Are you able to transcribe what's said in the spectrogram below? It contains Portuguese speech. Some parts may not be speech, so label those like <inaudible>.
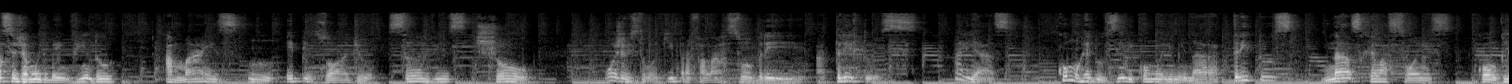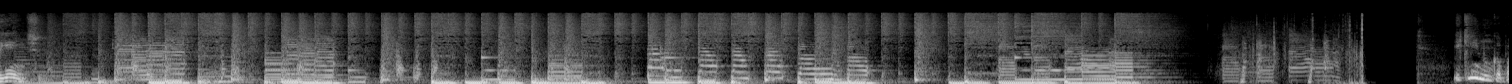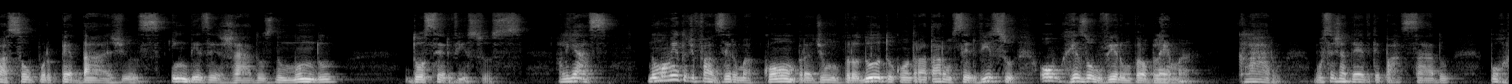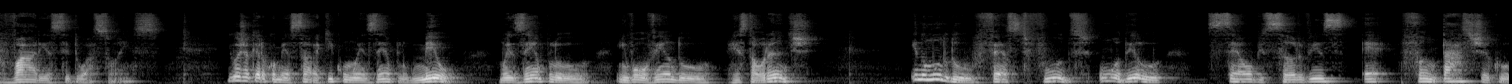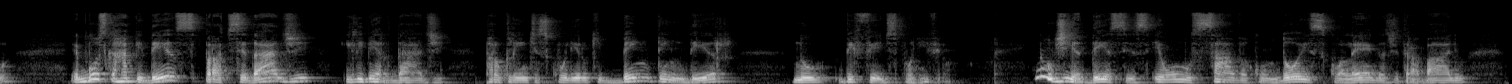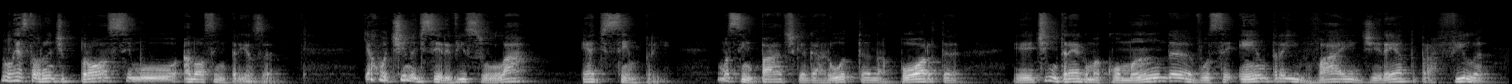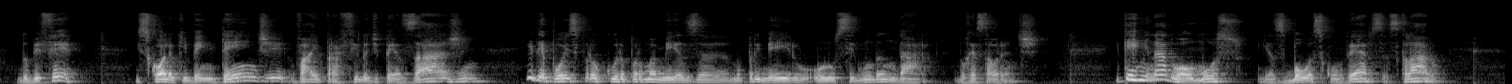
Olá, seja muito bem-vindo a mais um episódio Service Show. Hoje eu estou aqui para falar sobre atritos. Aliás, como reduzir e como eliminar atritos nas relações com o cliente. Nunca passou por pedágios indesejados no mundo dos serviços? Aliás, no momento de fazer uma compra de um produto, contratar um serviço ou resolver um problema. Claro, você já deve ter passado por várias situações. E hoje eu quero começar aqui com um exemplo meu, um exemplo envolvendo restaurante. E no mundo do fast food, o modelo self-service é fantástico. Busca rapidez, praticidade e liberdade para o cliente escolher o que bem entender no buffet disponível. Num dia desses, eu almoçava com dois colegas de trabalho num restaurante próximo à nossa empresa. E a rotina de serviço lá é a de sempre. Uma simpática garota na porta te entrega uma comanda, você entra e vai direto para a fila do buffet, escolhe o que bem entende, vai para a fila de pesagem e depois procura por uma mesa no primeiro ou no segundo andar do restaurante. E terminado o almoço e as boas conversas, claro,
